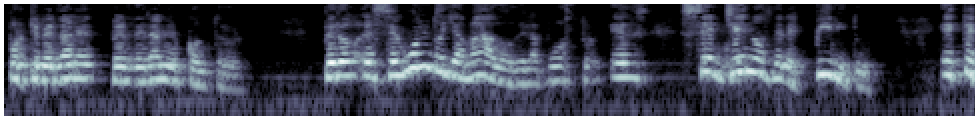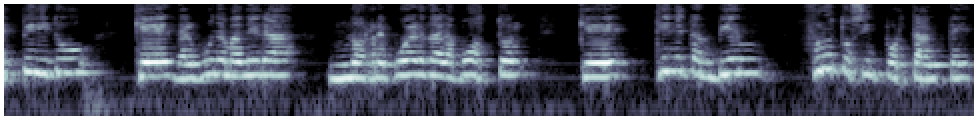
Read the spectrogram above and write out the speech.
porque perderán el control. Pero el segundo llamado del apóstol es ser llenos del Espíritu. Este Espíritu que de alguna manera nos recuerda al apóstol que tiene también frutos importantes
